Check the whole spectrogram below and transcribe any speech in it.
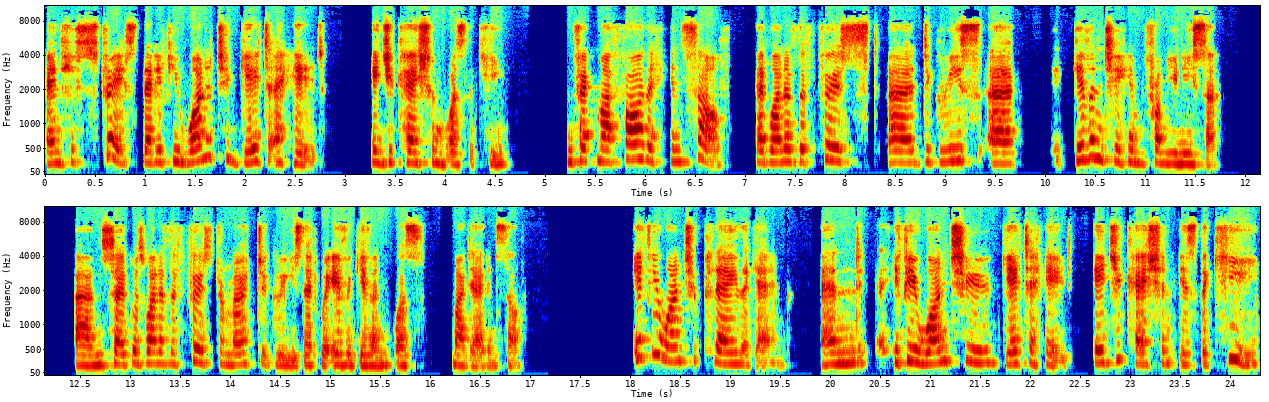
and he stressed that if you wanted to get ahead, education was the key. In fact, my father himself had one of the first uh, degrees uh, given to him from UNISA. Um, so it was one of the first remote degrees that were ever given was my dad himself. If you want to play the game and if you want to get ahead, education is the key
